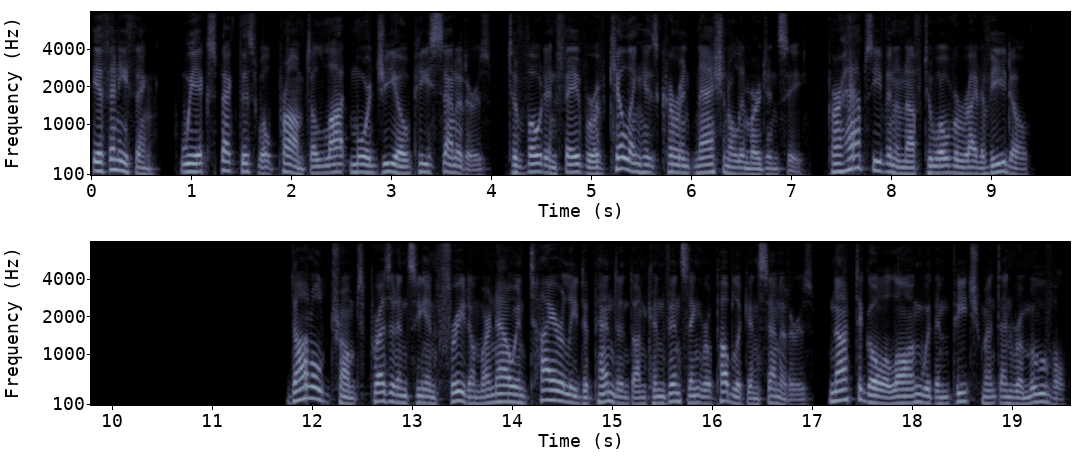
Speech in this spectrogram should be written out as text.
If anything, we expect this will prompt a lot more GOP senators to vote in favor of killing his current national emergency, perhaps even enough to override a veto. Donald Trump's presidency and freedom are now entirely dependent on convincing Republican senators not to go along with impeachment and removal.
